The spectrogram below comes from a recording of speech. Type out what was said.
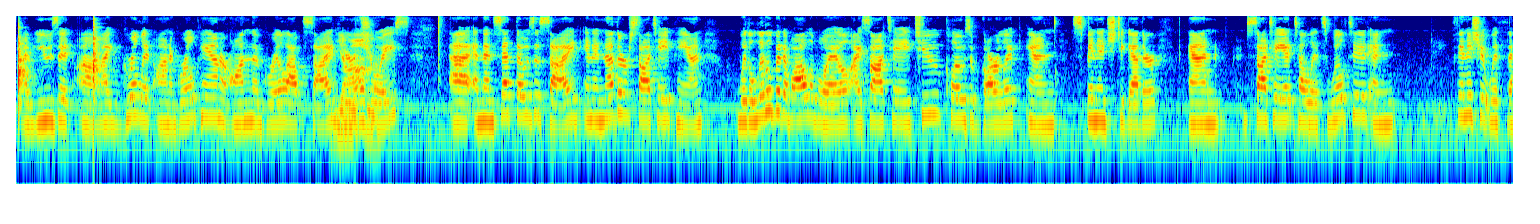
I use it, um, I grill it on a grill pan or on the grill outside, Yum. your choice. Uh, and then set those aside. In another saute pan, with a little bit of olive oil, I saute two cloves of garlic and spinach together and saute it till it's wilted and finish it with the,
